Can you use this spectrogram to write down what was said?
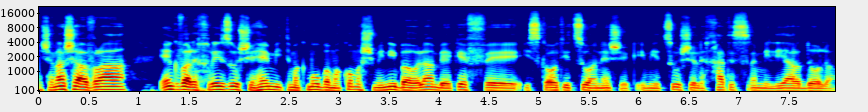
בשנה שעברה הם כבר הכריזו שהם יתמקמו במקום השמיני בעולם בהיקף אה, עסקאות ייצוא הנשק, עם ייצוא של 11 מיליארד דולר.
